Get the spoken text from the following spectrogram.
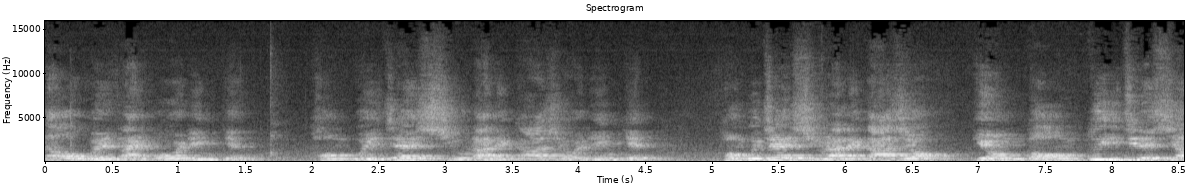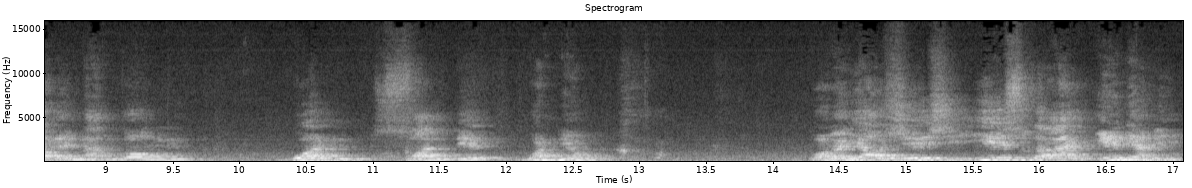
教会内部的连接，通过这受难的家属的连接，通过这受难的家属。共同对这个少年人讲，阮选择原谅。我们要学习耶稣的爱，原谅你。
